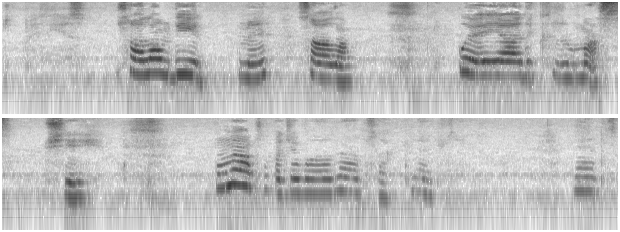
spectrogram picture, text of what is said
Gitmeliyiz. Sağlam değil mi? Sağlam. Bu yani kırılmaz bir şey. Ne yapsak acaba? Ne yapsak? Ne yapsak? Ne yapsak?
